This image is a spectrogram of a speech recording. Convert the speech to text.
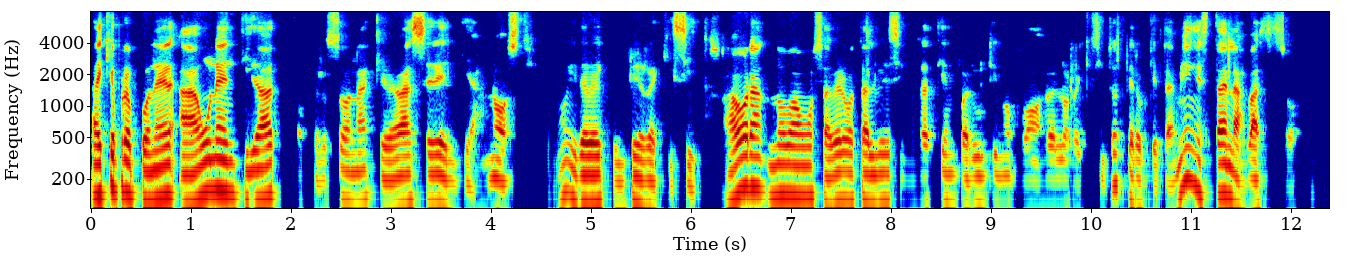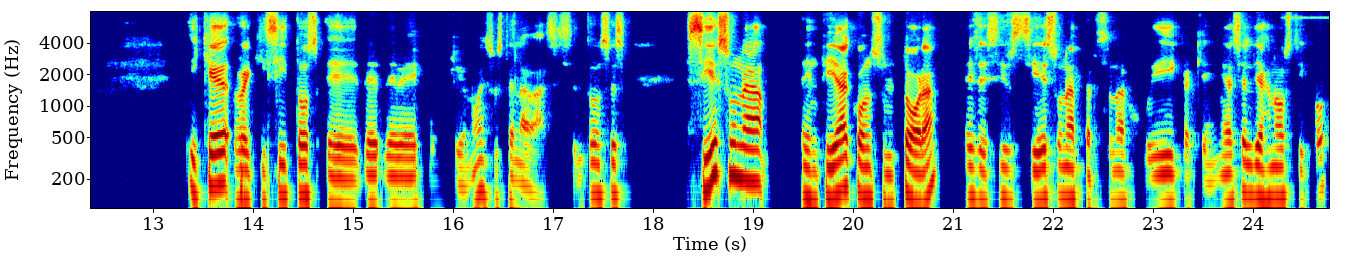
hay que proponer a una entidad o persona que va a hacer el diagnóstico ¿no? y debe cumplir requisitos. Ahora no vamos a ver, o tal vez si nos da tiempo al último podemos ver los requisitos, pero que también está en las bases, ojo. ¿Y qué requisitos eh, debe cumplir? ¿no? Eso está en las bases. Entonces, si es una entidad consultora, es decir, si es una persona jurídica que me hace el diagnóstico,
